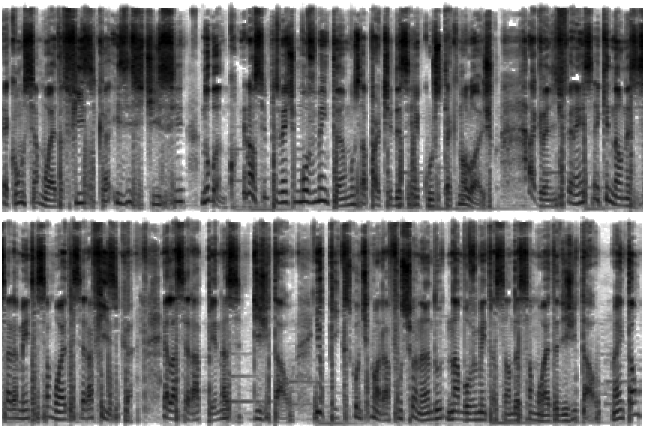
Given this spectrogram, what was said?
é como se a moeda física existisse no banco e nós simplesmente movimentamos a partir desse recurso tecnológico. A grande diferença é que não necessariamente essa moeda será física, ela será apenas digital e o Pix continuará funcionando na movimentação dessa moeda digital. Né? Então,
